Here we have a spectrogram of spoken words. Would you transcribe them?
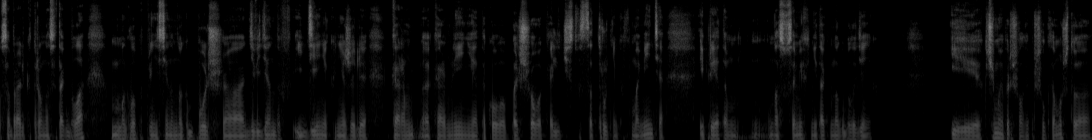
собрали, которая у нас и так была, могло бы принести намного больше э, дивидендов и денег, нежели корм, кормление такого большого количества сотрудников в моменте, и при этом у нас у самих не так много было денег. И к чему я пришел? Я пришел к тому, что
